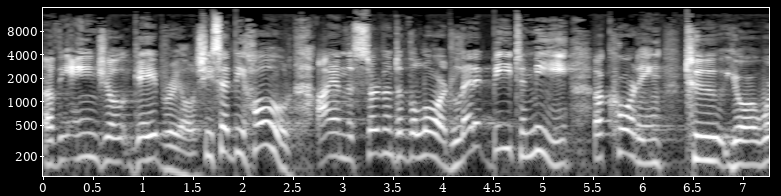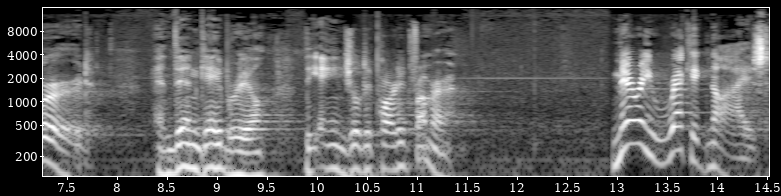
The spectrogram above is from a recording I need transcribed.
of the angel Gabriel. She said, Behold, I am the servant of the Lord. Let it be to me according to your word. And then Gabriel, the angel, departed from her. Mary recognized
